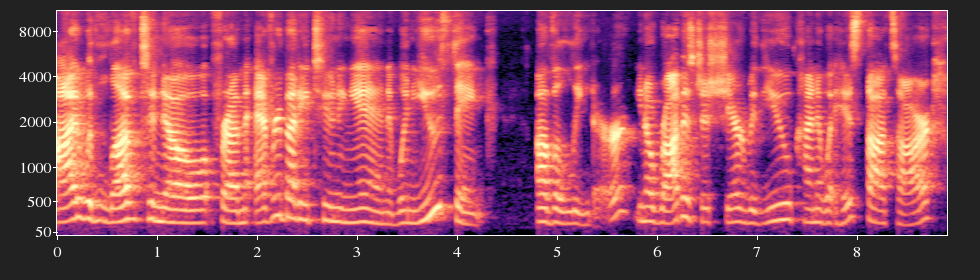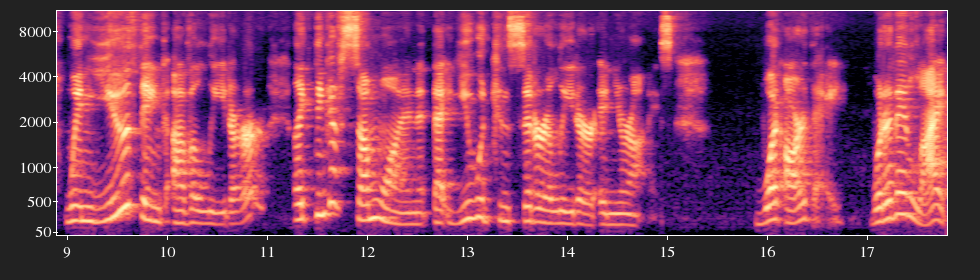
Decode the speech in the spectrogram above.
i would love to know from everybody tuning in when you think of a leader you know rob has just shared with you kind of what his thoughts are when you think of a leader like think of someone that you would consider a leader in your eyes what are they what are they like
